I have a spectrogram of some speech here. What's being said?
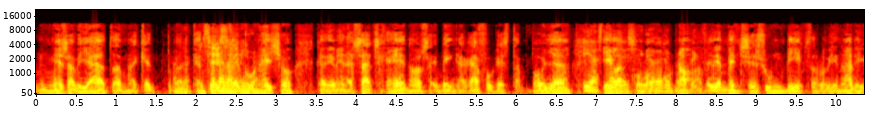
més aviat amb aquest, En gest que que coneixo, que diu, mira, saps què? No sé, vinga, agafo aquesta ampolla I ja i l'encolomo. No, evidentment, si és un vi extraordinari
